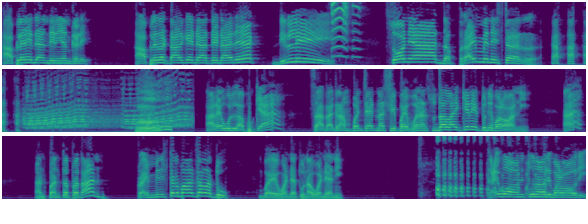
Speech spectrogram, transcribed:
आपल्याला ध्यान देणे यांकडे. आपल्याला टार्गेट आहे ते direct Delhi. Sonia the prime minister अरे उल्ला फुक्या साधा ग्रामपंचायत ना शिपाई बनत सुद्धा लायकी नाही तुने बळवानी. हा? आणि पंतप्रधान प्राईम मिनिस्टर बाळा झाला तू. बाय वंड्या तुना वंड्यानी. काय वावनी तुनावरी बाळवावरी?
